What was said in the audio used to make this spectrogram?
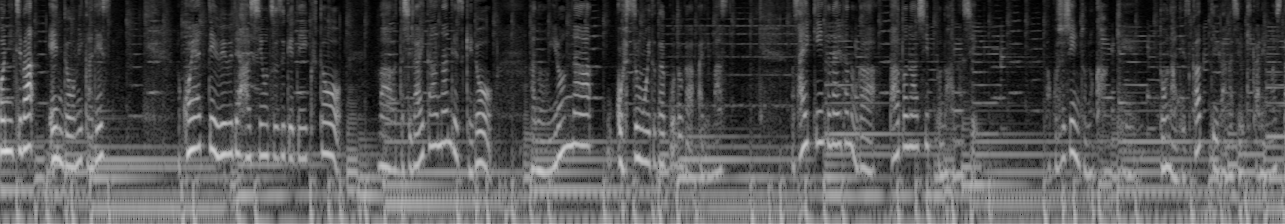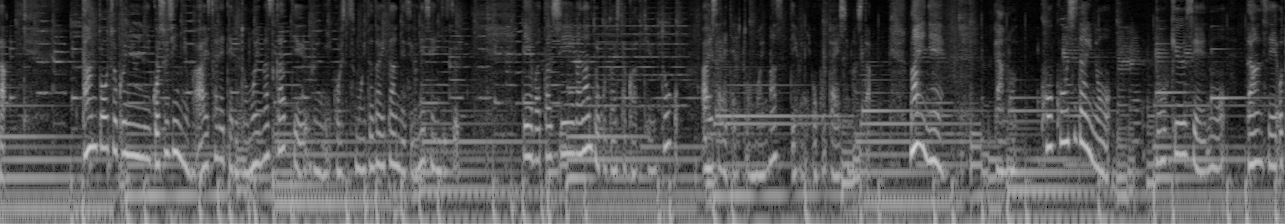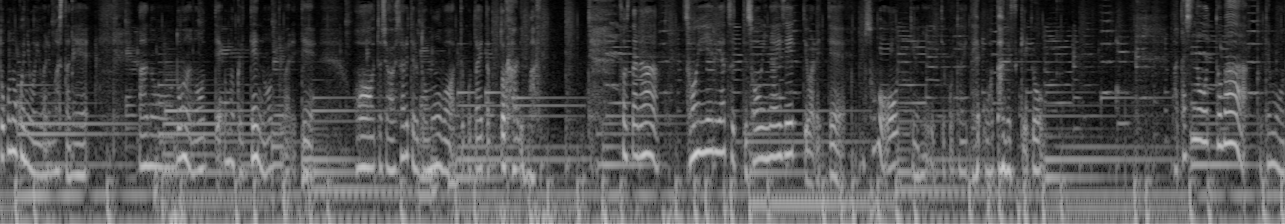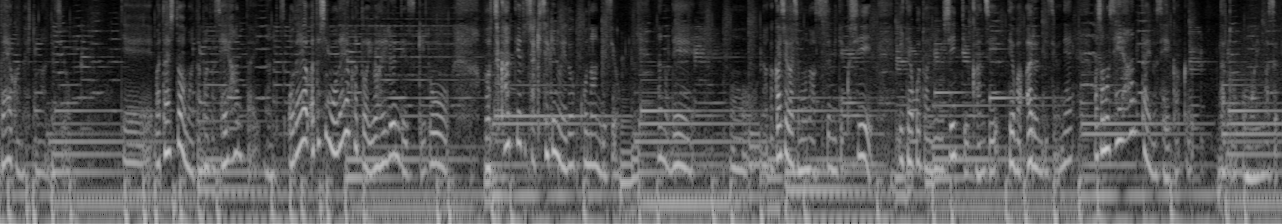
こんにちは遠藤美香です。こうやってウェブで発信を続けていくとまあ私ライターなんですけどあのいろんなご質問をいただくことがあります。最近いただいたのがパートナーシップの話。ご主人との関係どうなんですかっていう話を聞かれました。担当直入にご主人には愛されてると思いますかっていうふうにご質問いただいたんですよね先日。で私が何てお答えしたかっていうと愛されてると思いますっていうふにお答えしました。前ねあの高校時代の同級生の男性男の子にも言われましたね。あのどうなのってうまくいってんのって言われてああ私愛されてると思うわって答えたことがあります。そしたらそう言えるやつってそういないぜって言われてそう？っていうふうに言って答えて終わったんですけど私の夫はとても穏やかな人なんですよ。で私とはまたまだ正反対なんです。穏や私も穏やかとは言われるんですけどどっちかっていうとシャキシャキの江戸っ子なんですよ。なのでもうなんかガシガシ物は進めていくし言いたいことは言うしっていう感じではあるんですよね、まあ、その正反対の性格だと思います。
